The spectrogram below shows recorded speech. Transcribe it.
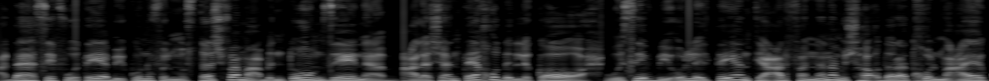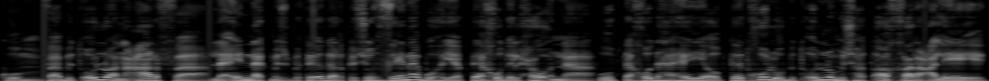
وبعدها سيف وتيا بيكونوا في المستشفى مع بنتهم زينب علشان تاخد اللقاح. وسيف بيقول لتيا انت عارفة ان أنا مش هقدر ادخل معاكم. فبتقول له أنا عارفة لأنك مش بتقدر تشوف زينب وهي بتاخد الحقنة وبتاخدها هي وبتدخل وبتقول له مش هتأخر عليك.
